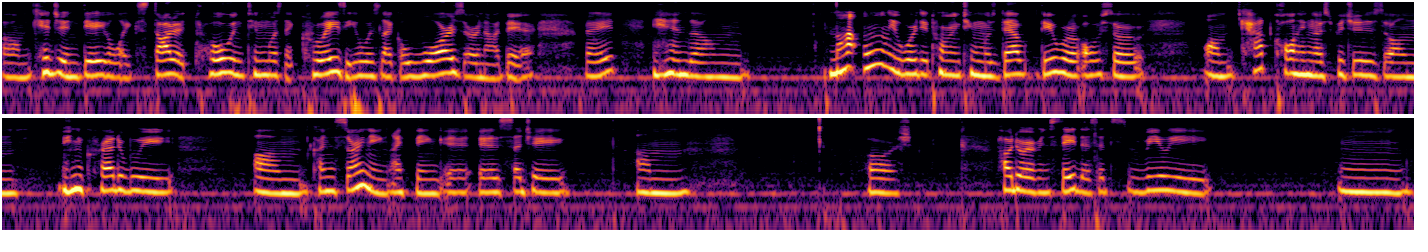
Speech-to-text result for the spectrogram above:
um, kitchen they like started throwing tingmos like crazy it was like a war zone out there right and um, not only were they throwing tingmos that they were also um, catcalling us which is um, incredibly um, concerning. I think it is such a um, oh, how do I even say this? It's really um,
